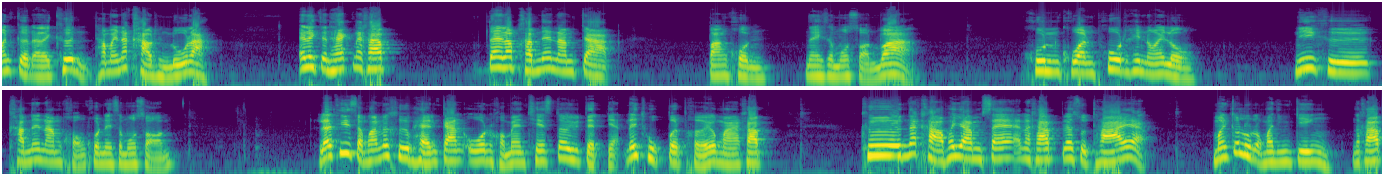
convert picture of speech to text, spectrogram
มันเกิดอะไรขึ้นทำไมนักข่าวถึงรู้ล่ะเอเล็กเทนแฮกนะครับ ได้รับคำแนะนำจากบางคนในสโมสรว่า คุณควรพูดให้น้อยลง นี่คือคำแนะนำของคนในสโมสร และที่สำคัญก็คือแผนการโอนของแมนเชสเตอร์ยูไนเต็ดเนี่ยได้ถูกเปิดเผยออกมาครับ คือนักข่าวพยายามแซะนะครับ และสุดท้ายอะมันก็หลุดออกมาจริง ๆนะครับ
